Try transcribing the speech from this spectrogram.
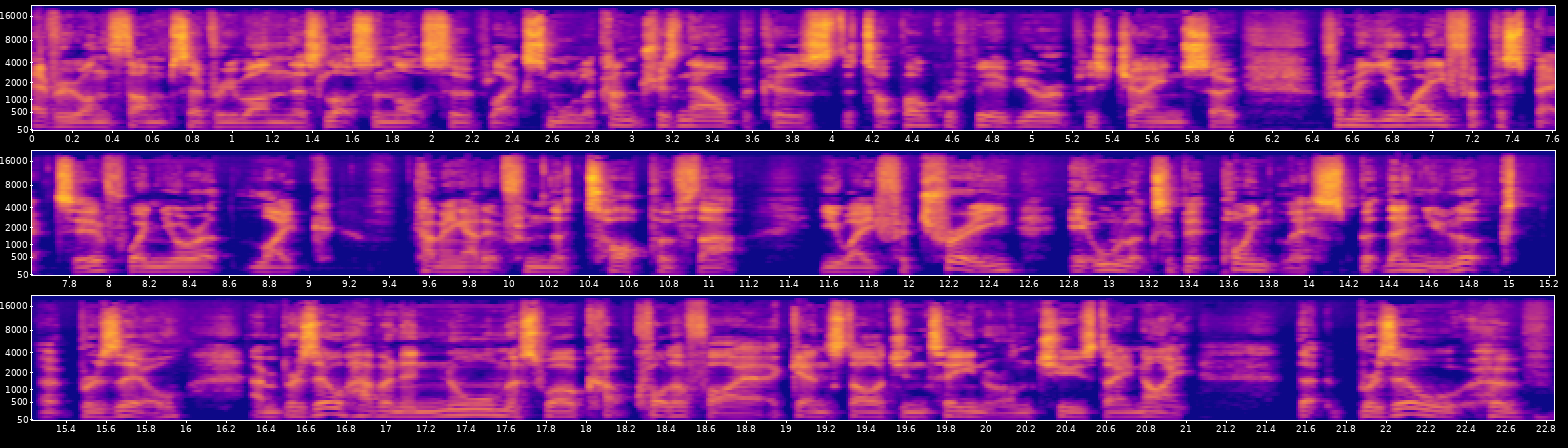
Everyone thumps everyone. There's lots and lots of like smaller countries now because the topography of Europe has changed. So, from a UEFA perspective, when you're at like coming at it from the top of that UEFA tree, it all looks a bit pointless. But then you look at Brazil, and Brazil have an enormous World Cup qualifier against Argentina on Tuesday night. That Brazil have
